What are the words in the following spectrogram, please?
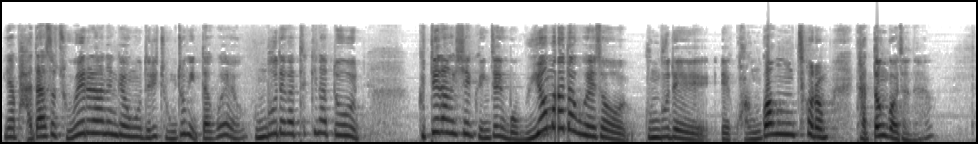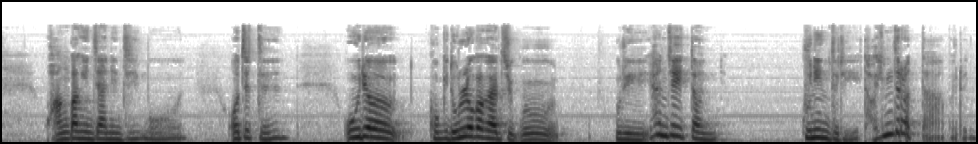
그냥 받아서 조회를 하는 경우들이 종종 있다고 해요. 군부대가 특히나 또 그때 당시에 굉장히 뭐 위험하다고 해서 군부대에 관광처럼 갔던 거잖아요. 관광인지 아닌지 뭐 어쨌든 오히려 거기 놀러 가가지고 우리 현재 있던 군인들이 더 힘들었다. 뭐 이런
